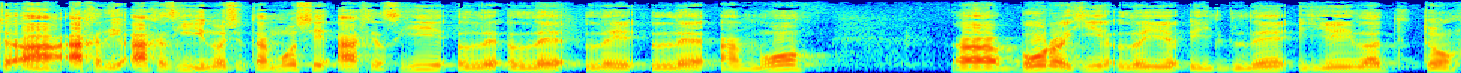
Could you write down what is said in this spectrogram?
А, ахаз ги носит амоси, ахаз ги ле амо, бора ги ле ейлад то.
